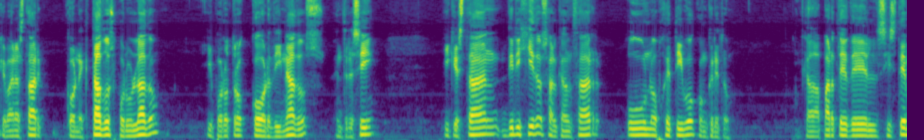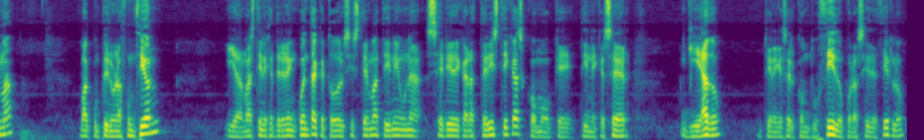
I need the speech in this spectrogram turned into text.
que van a estar conectados por un lado y por otro coordinados entre sí y que están dirigidos a alcanzar un objetivo concreto. Cada parte del sistema va a cumplir una función y además tienes que tener en cuenta que todo el sistema tiene una serie de características como que tiene que ser guiado, tiene que ser conducido, por así decirlo,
